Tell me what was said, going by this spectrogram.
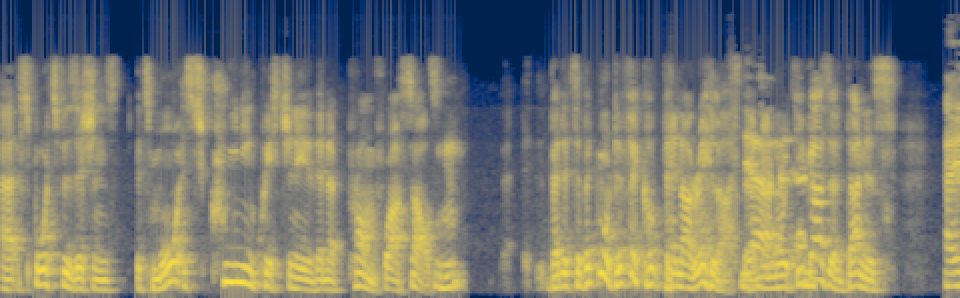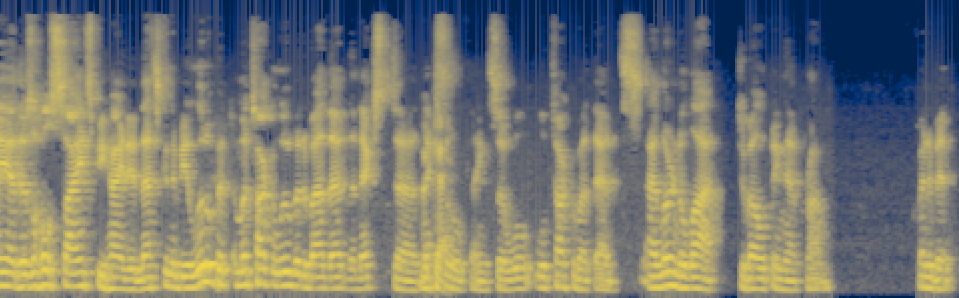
uh, sports physicians. It's more a screening questionnaire than a prom for ourselves. Mm-hmm but it's a bit more difficult than I realized. Yeah, I mean, what I, you guys have done is. I, uh, there's a whole science behind it. And that's going to be a little bit. I'm going to talk a little bit about that in the next uh, next okay. little thing. So we'll we'll talk about that. It's, I learned a lot developing that prom, quite a bit.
